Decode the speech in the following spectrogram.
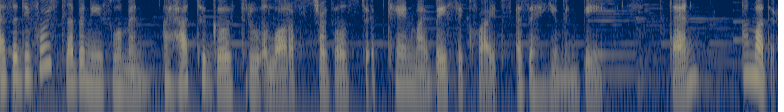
As a divorced Lebanese woman, I had to go through a lot of struggles to obtain my basic rights as a human being. Then, a mother.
